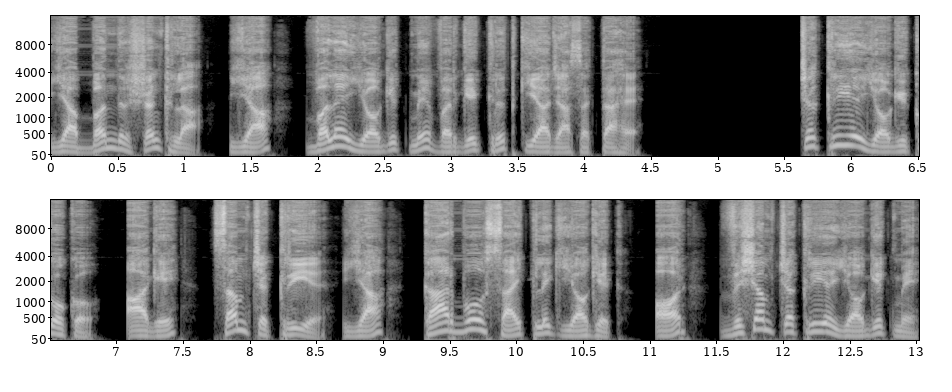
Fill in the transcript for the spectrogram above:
या बंद श्रृंखला या वलय यौगिक में वर्गीकृत किया जा सकता है। चक्रीय यौगिकों को आगे समचक्रीय या कार्बोसाइक्लिक यौगिक और विषम चक्रीय यौगिक में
